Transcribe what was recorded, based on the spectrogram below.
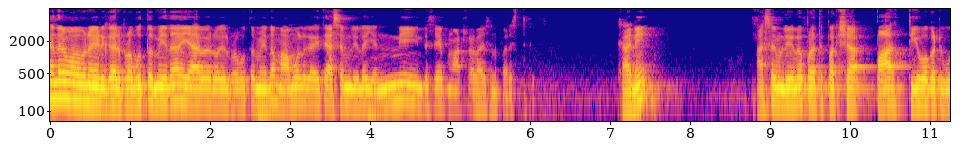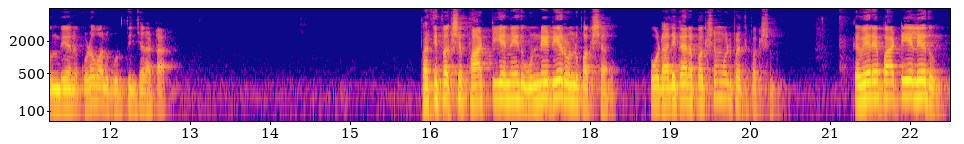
చంద్రబాబు నాయుడు గారి ప్రభుత్వం మీద యాభై రోజుల ప్రభుత్వం మీద మామూలుగా అయితే అసెంబ్లీలో ఎన్ని ఇంతసేపు మాట్లాడాల్సిన పరిస్థితి. కానీ అసెంబ్లీలో ప్రతిపక్ష పార్టీ ఒకటి ఉంది అని కూడా వాళ్ళు గుర్తించారట. ప్రతిపక్ష పార్టీ అనేది ఉండేటివే రెండు పక్షాలు. ఒకటి అధికార పక్షం ఒకటి ప్రతిపక్షం. ఇంకా వేరే పార్టీయే లేదు.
